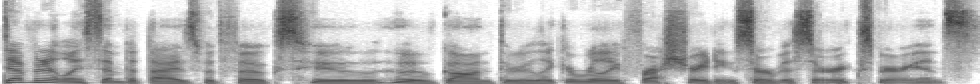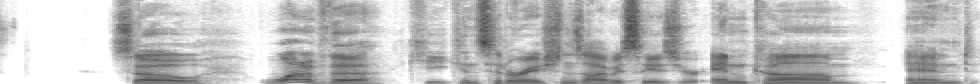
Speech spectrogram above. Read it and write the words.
definitely sympathize with folks who who have gone through like a really frustrating servicer experience. So, one of the key considerations, obviously, is your income and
